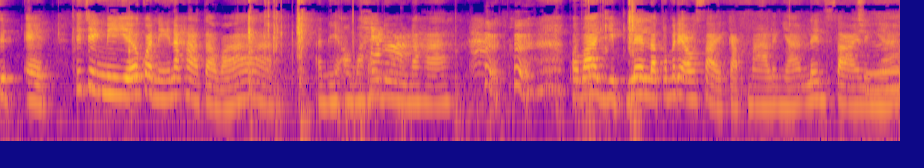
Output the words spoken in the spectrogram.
สิบเอ็ดที่จริงมีเยอะกว่านี้นะคะ แต่ว่า อันนี้เอามาให้ดูนะคะ เพราะว่าหยิบเล่นแล้วก็ไม่ได้เอาใส่กลับมาอะไรเงี้ย เล่นทรายอะไรเงี้ย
